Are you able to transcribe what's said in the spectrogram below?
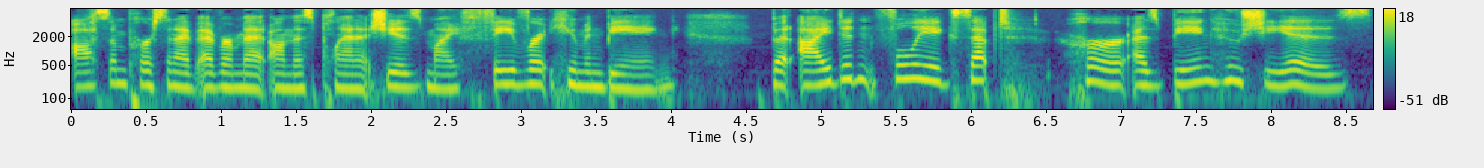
awesome person I've ever met on this planet. She is my favorite human being. But I didn't fully accept her as being who she is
